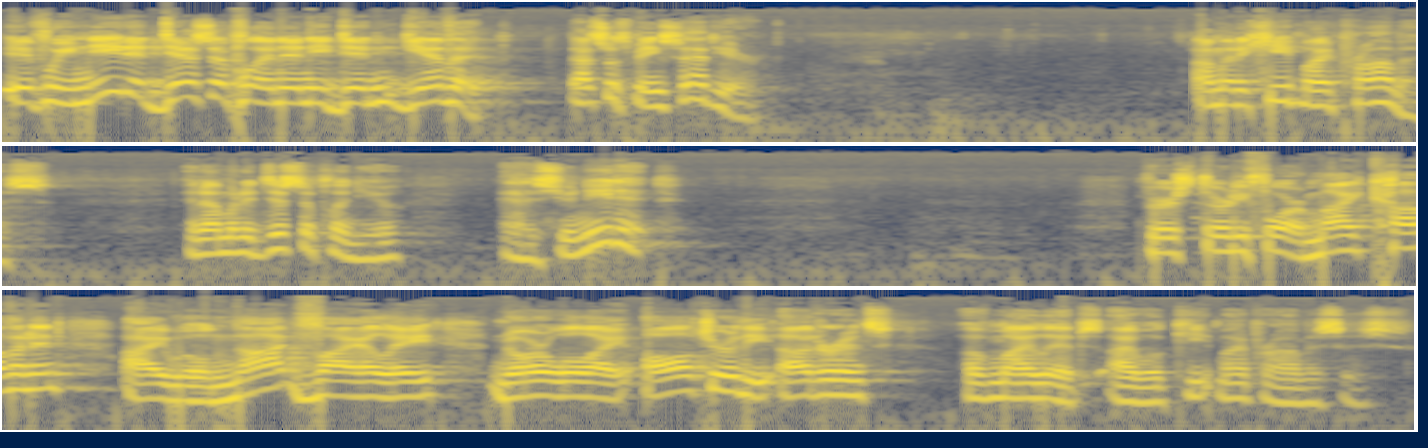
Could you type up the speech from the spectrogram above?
if we needed discipline and he didn't give it. That's what's being said here. I'm going to keep my promise and I'm going to discipline you as you need it. Verse 34 My covenant I will not violate, nor will I alter the utterance of my lips. I will keep my promises.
